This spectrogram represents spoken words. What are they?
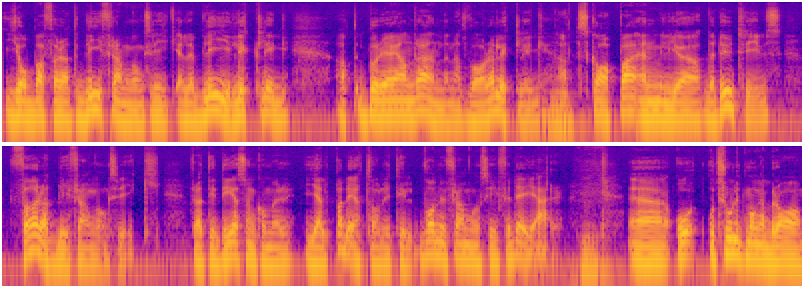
jobba för att bli framgångsrik eller bli lycklig att börja i andra änden, att vara lycklig. Mm. Att skapa en miljö där du trivs för att bli framgångsrik. För att det är det som kommer hjälpa dig att ta dig till vad nu framgångsrik för dig är. Mm. Eh, och otroligt många bra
